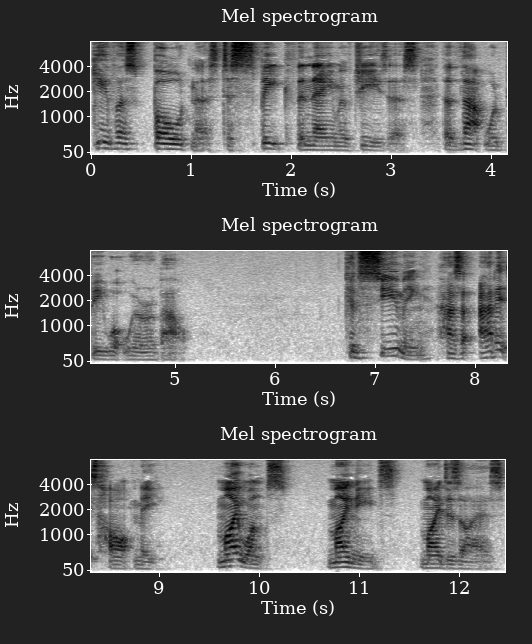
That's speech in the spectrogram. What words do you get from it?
give us boldness to speak the name of Jesus, that that would be what we're about. Consuming has at its heart me, my wants, my needs, my desires.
